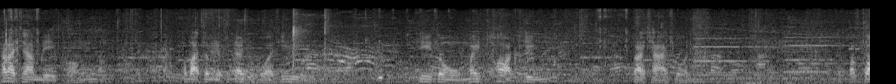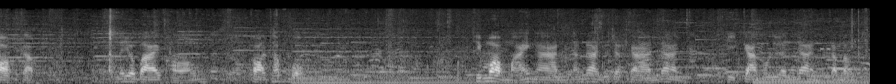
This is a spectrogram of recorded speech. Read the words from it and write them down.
พระราชดำริของพระบาทสมเด็จพระเจ้าอยู่หัวที่ที่ทรงไม่ทอดทิ้งประชาชน ประกอบกับนโยบายของกองทัพบกที่มอบหมายงานทั้งด้านยุทธการด้านปีกการพลเรือนด้านกำลังพ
